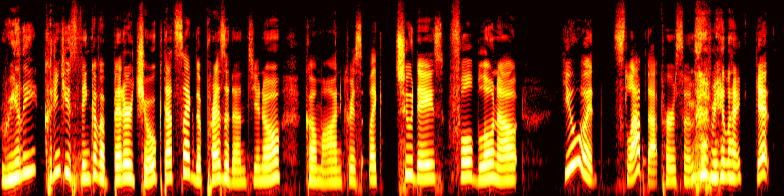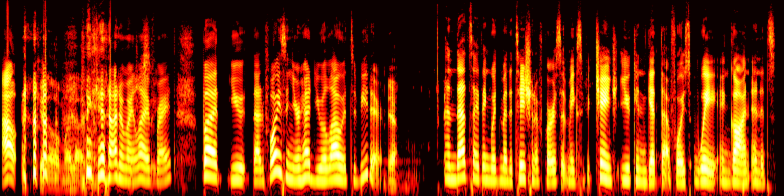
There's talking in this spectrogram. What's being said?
really? Couldn't you think of a better joke? That's like the president you know? Come on chris like two days full blown out you would slap that person and be like get out. Get out of my life. Get out of my life right? But you that voice in your head you allow it to be there. Yeah. And that's i think with meditation of course it makes a big change. You can get that voice away and gone and it's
